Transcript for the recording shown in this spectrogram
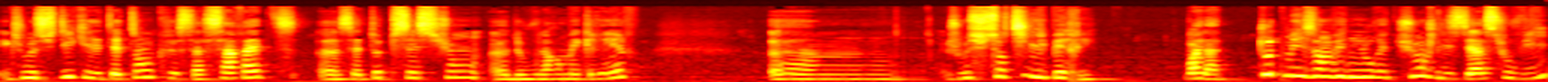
et que je me suis dit qu'il était temps que ça s'arrête, euh, cette obsession euh, de vouloir maigrir, je me suis sentie libérée. Voilà, toutes mes envies de nourriture, je les ai assouvies,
